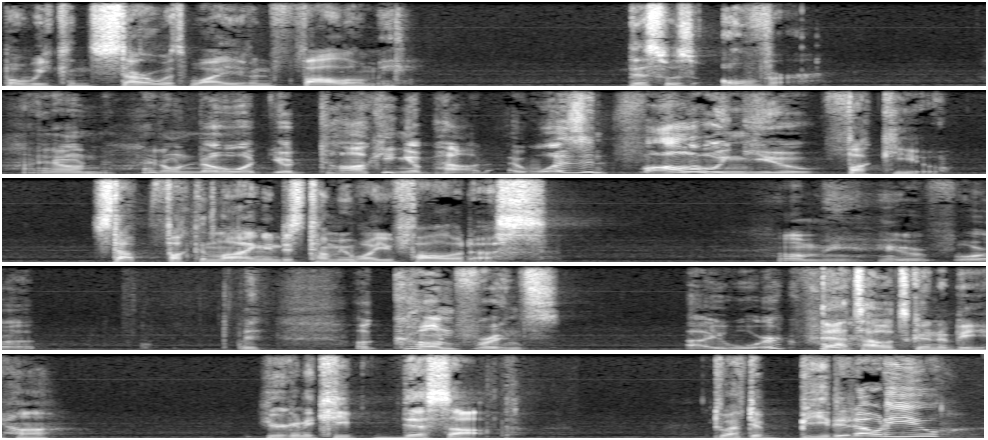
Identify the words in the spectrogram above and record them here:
But we can start with why even follow me. This was over. I don't I don't know what you're talking about. I wasn't following you. Fuck you. Stop fucking lying and just tell me why you followed us. I'm here for a a conference. I work for That's how it's gonna be, huh? You're gonna keep this up. Do I have to beat it out of you?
